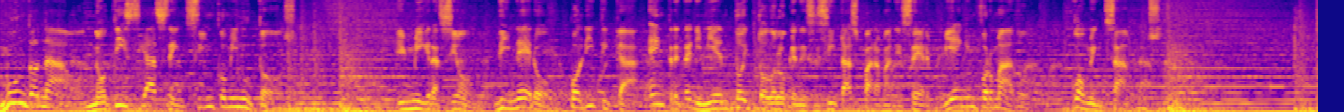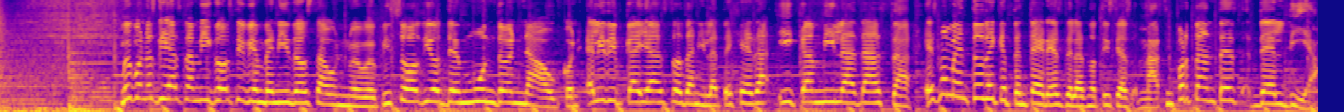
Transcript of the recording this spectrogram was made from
Mundo Now, noticias en 5 minutos. Inmigración, dinero, política, entretenimiento y todo lo que necesitas para amanecer bien informado. Comenzamos. Muy buenos días amigos y bienvenidos a un nuevo episodio de Mundo Now con Elidip Callazo, Daniela Tejeda y Camila Daza. Es momento de que te enteres de las noticias más importantes del día.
